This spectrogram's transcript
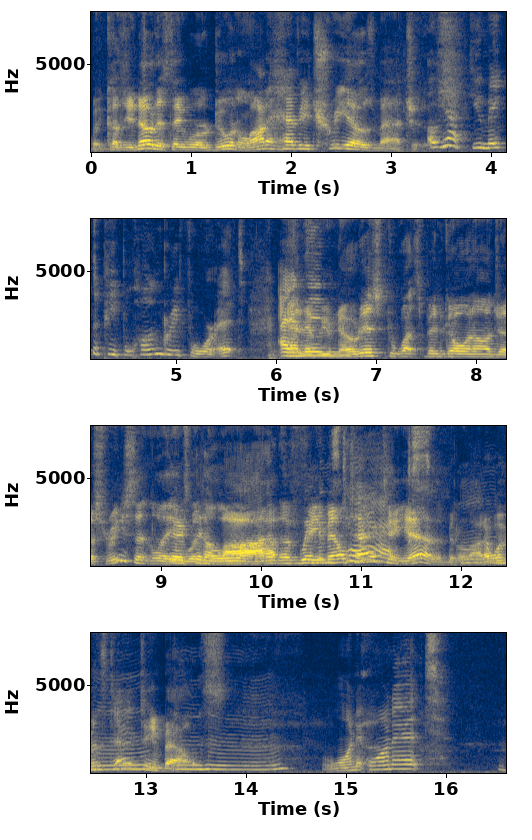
Because you notice they were doing a lot of heavy trios matches Oh yeah, you make the people hungry for it, And, and, you noticed what's been going on just recently There's with been a lot, lot of, female tag team? Yeah, there's been a lot of women's tag mm-hmm. team bouts. Mm-hmm. want it, want it.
